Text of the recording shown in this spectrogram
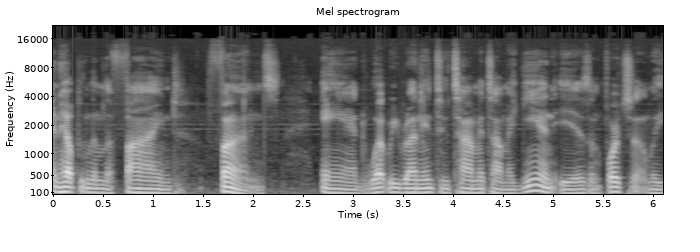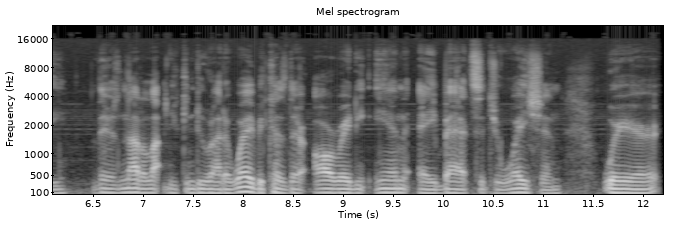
and helping them to find funds And what we run into time and time again is, unfortunately, there's not a lot you can do right away because they're already in a bad situation where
